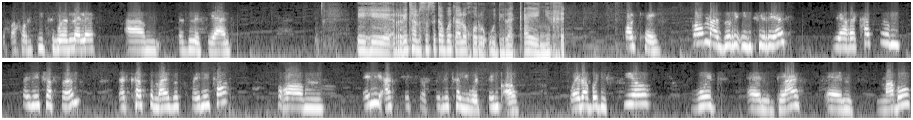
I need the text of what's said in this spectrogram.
kopa gore ke itshimololele um business ya me Ehe re ka botlalo gore o dira ka eng ge. Okay. Go Mazuri Interiors. We are a custom furniture firm that customizes furniture from any aspect of furniture you would think of, whether body steel, wood, and glass and marble.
